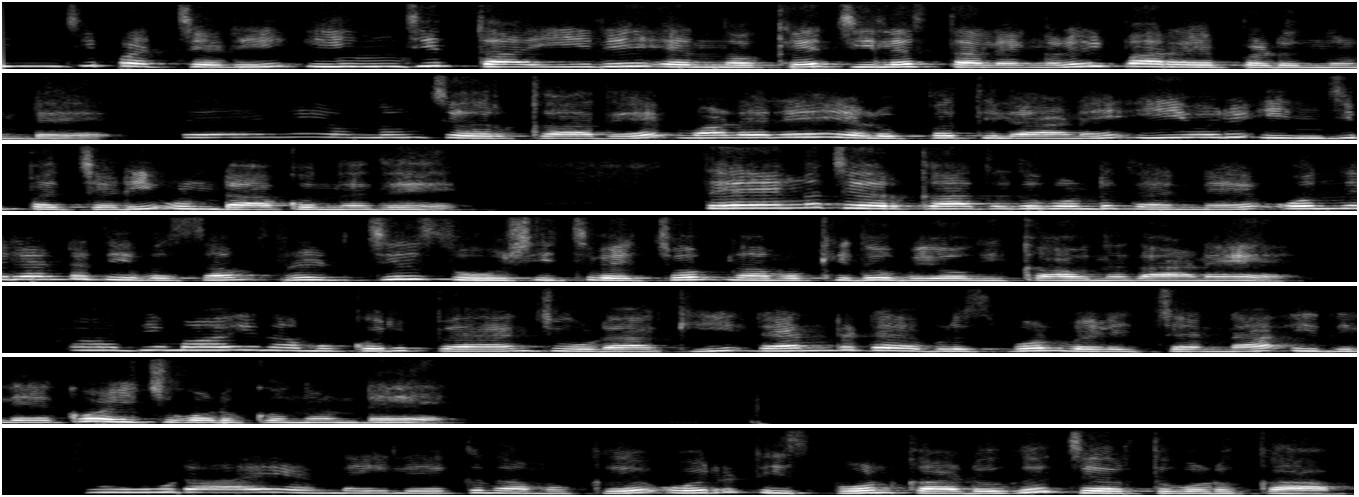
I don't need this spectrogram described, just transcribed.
ഇഞ്ചി പച്ചടി ഇഞ്ചി തൈര് എന്നൊക്കെ ചില സ്ഥലങ്ങളിൽ പറയപ്പെടുന്നുണ്ട്. തേങ്ങയൊന്നും ചേർക്കാതെ വളരെ എളുപ്പത്തിലാണ് ഈ ഒരു ഇഞ്ചി പച്ചടി ഉണ്ടാക്കുന്നത്. തേങ്ങ ചേർക്കാത്തത് കൊണ്ട് തന്നെ ഒന്ന് രണ്ട് ദിവസം ഫ്രിഡ്ജിൽ സൂക്ഷിച്ചു വെച്ചും നമുക്കിത് ഉപയോഗിക്കാവുന്നതാണ്. ആദ്യമായി നമുക്കൊരു പാൻ ചൂടാക്കി രണ്ട് ടേബിൾ സ്പൂൺ വെളിച്ചെണ്ണ ഇതിലേക്ക് ഒഴിച്ചു കൊടുക്കുന്നുണ്ട്. ചൂടായ എണ്ണയിലേക്ക് നമുക്ക് ഒരു ടീസ്പൂൺ കടുക് ചേർത്ത് കൊടുക്കാം.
